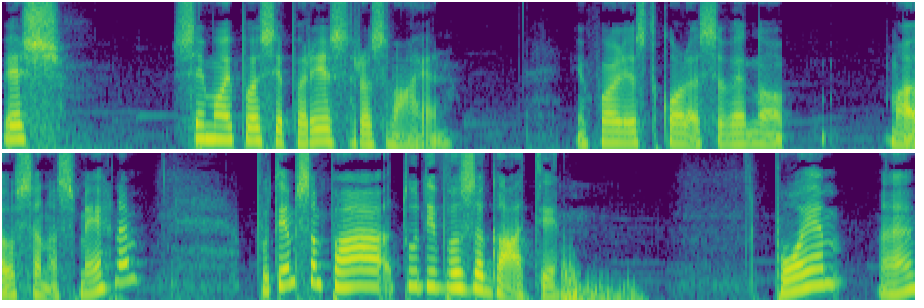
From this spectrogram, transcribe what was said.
veš, Vse moj pes je pa res razvajen. In pa jaz tako le se vedno malo se nasmehnem. Potem sem pa tudi v zagati. Pojem, ne,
